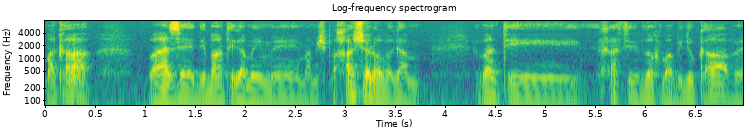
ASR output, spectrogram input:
מה קרה? ואז אה, דיברתי גם עם, אה, עם המשפחה שלו, וגם הבנתי, נכנסתי לבדוק מה בדיוק קרה, ו...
